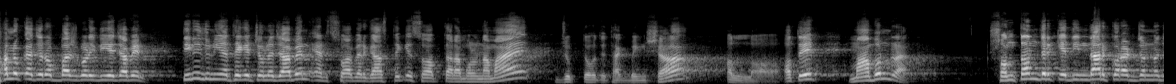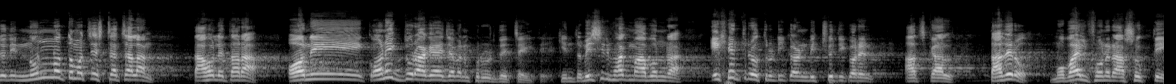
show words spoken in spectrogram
ভালো কাজের অভ্যাস গড়ে দিয়ে যাবেন, তিনি দুনিয়া থেকে চলে যাবেন, এর সোয়াবের গাছ থেকে সব তার আমল নামায় যুক্ত হতে থাকবে ইনশা আল্লাহ অতএব মা বোনরা, সন্তানদেরকে দিনদার করার জন্য যদি ন্যূনতম চেষ্টা চালান, তাহলে তারা অনেক অনেক দূর আগে যাবেন পুরুষদের চাইতে। কিন্তু বেশিরভাগ মা বোনরা এক্ষেত্রেও ত্রুটিকরণ, বিচ্ছুতি করেন। আজকাল তাদেরও মোবাইল ফোনের আসক্তি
